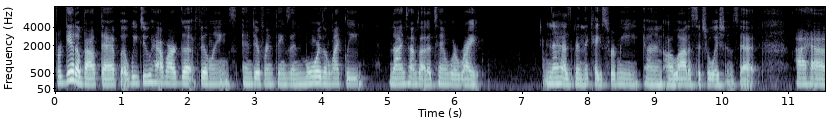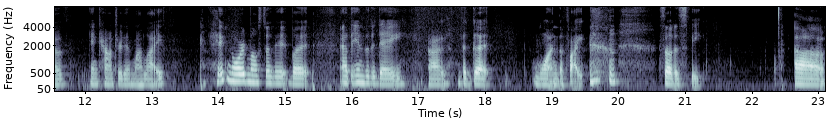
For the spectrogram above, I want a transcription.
forget about that, but we do have our gut feelings and different things, and more than likely, nine times out of 10, we're right. And that has been the case for me in a lot of situations that I have encountered in my life. Ignored most of it, but at the end of the day, uh, the gut won the fight, so to speak uh,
